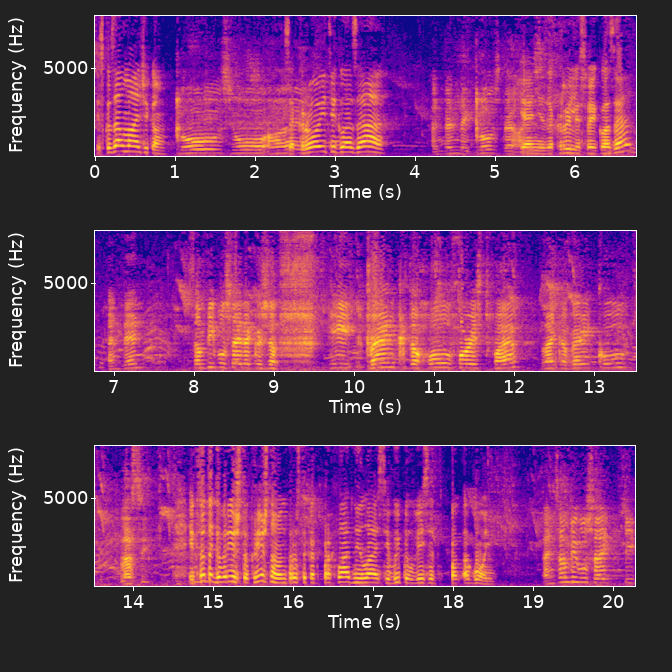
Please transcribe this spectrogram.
и сказал мальчикам, закройте глаза. И они закрыли свои глаза. And then some people say that Krishna, he drank the whole forest fire like a very cool lassi. И кто-то говорит, что Кришна, он просто как прохладный ласи выпил весь этот огонь. And some people say he.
